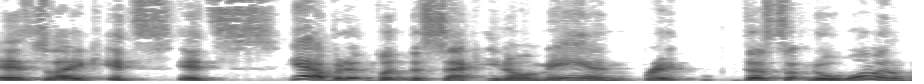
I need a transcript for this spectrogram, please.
It's like it's it's yeah, but but the sec you know a man right does something to a woman,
